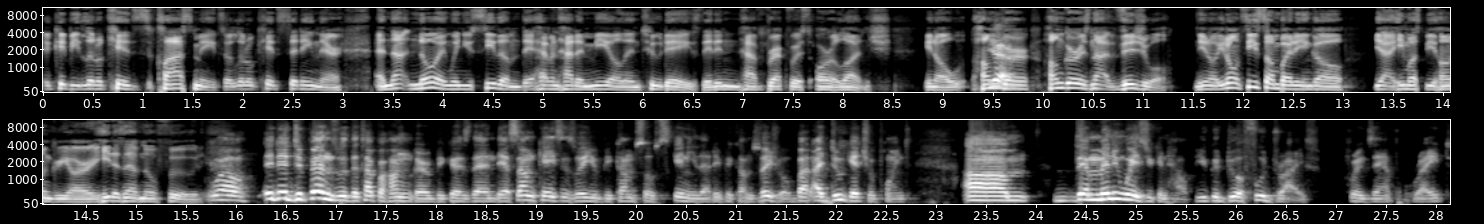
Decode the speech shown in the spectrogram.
It could be little kids classmates or little kids sitting there and not knowing when you see them they haven't had a meal in two days. They didn't have breakfast or lunch. You know hunger yeah. hunger is not visual. You know you don't see somebody and go yeah, he must be hungry or he doesn't have no food. Well, it, it depends with the type of hunger because then there are some cases where you become so skinny that it becomes visual. But I do get your point. Um, there are many ways you can help. You could do a food drive, for example, right?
